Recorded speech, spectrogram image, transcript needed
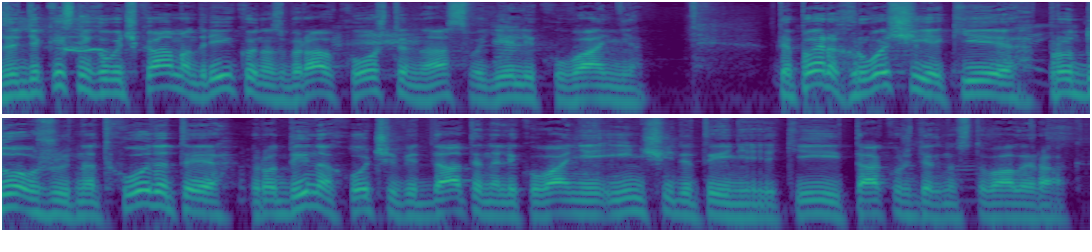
Завдяки сніговичкам Андрійко назбирав кошти на своє лікування. Тепер гроші, які продовжують надходити, родина хоче віддати на лікування іншій дитині, якій також діагностували рак.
